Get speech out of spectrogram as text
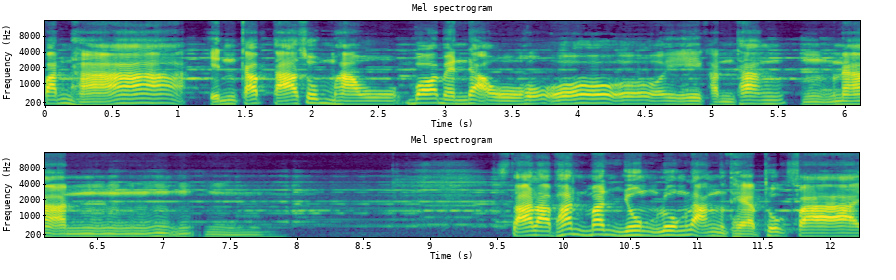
ปัญหา เห็นกับตาซุ่มเฮาบ่แม่นเดาโอ้ยคันทั้งนั้น สารพันมันยุ่งลงหลังแถบทุกฝ่าย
